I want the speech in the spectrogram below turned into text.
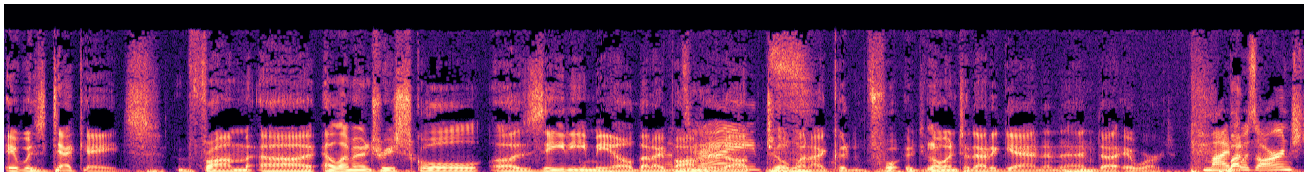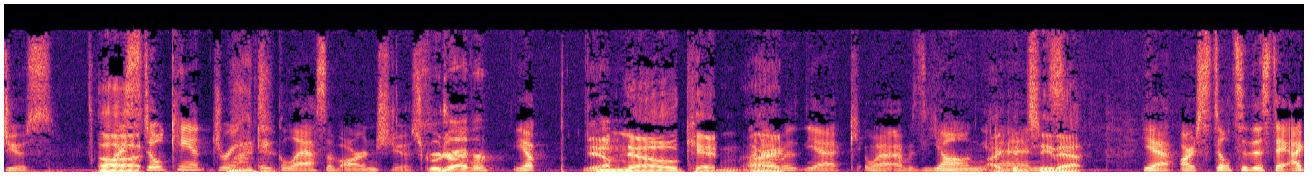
It was decades from uh, elementary school uh, ziti meal that I vomited right. up till when I could fo- go into that again, and, and uh, it worked. Mine But- was orange juice. Uh, I still can't drink a glass of orange juice. Screwdriver. Yep. Yep. No kidding. When All I right. was yeah, k- when I was young. I can and- see that. Yeah, or still to this day, I,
